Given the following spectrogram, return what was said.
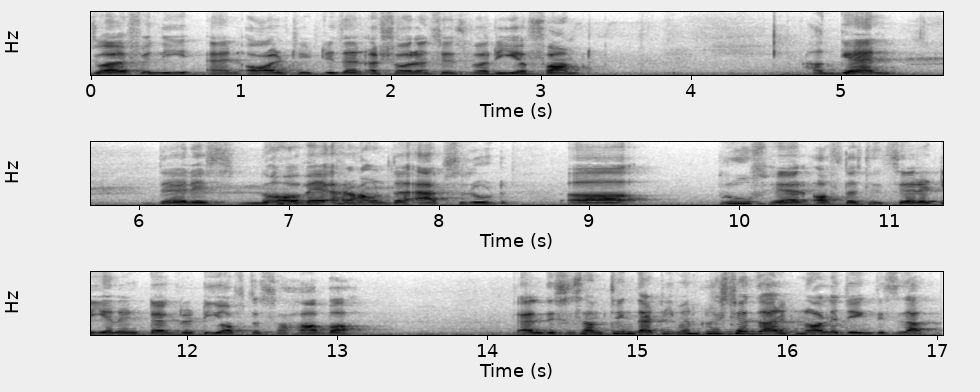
joyfully, and all treaties and assurances were reaffirmed. Again, there is no way around the absolute uh, proof here of the sincerity and integrity of the Sahaba and this is something that even Christians are acknowledging. This is a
